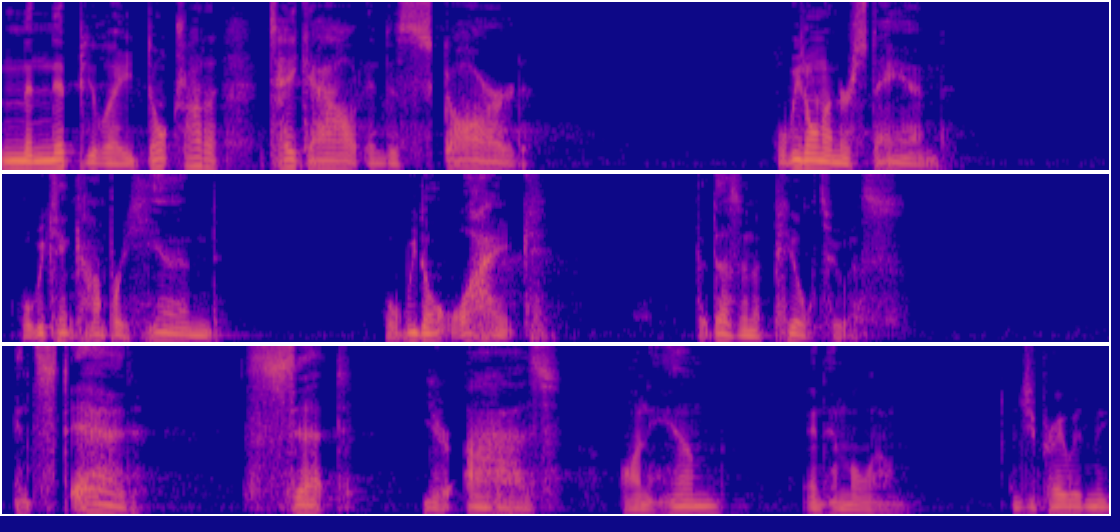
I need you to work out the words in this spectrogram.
manipulate. Don't try to take out and discard what we don't understand, what we can't comprehend, what we don't like that doesn't appeal to us. Instead, set your eyes on him and him alone. Would you pray with me?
